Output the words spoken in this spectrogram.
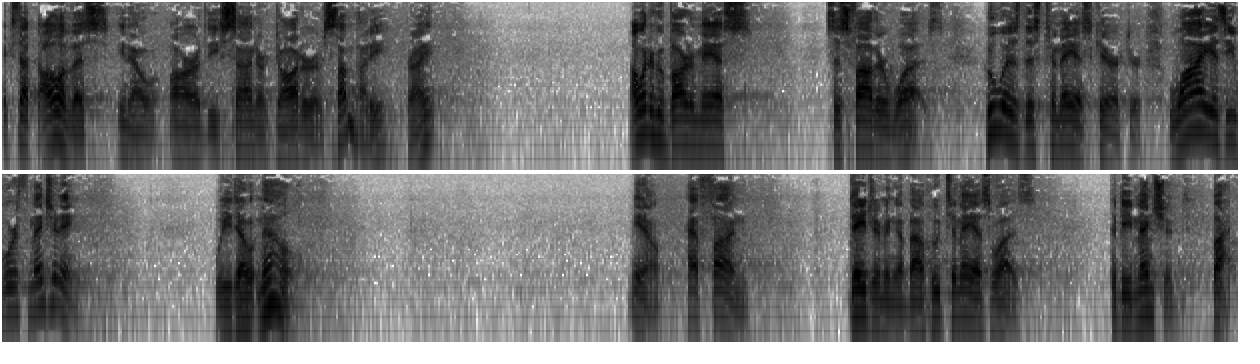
Except all of us, you know, are the son or daughter of somebody, right? I wonder who Bartimaeus' father was. Who was this Timaeus character? Why is he worth mentioning? We don't know. You know, have fun daydreaming about who Timaeus was to be mentioned. But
